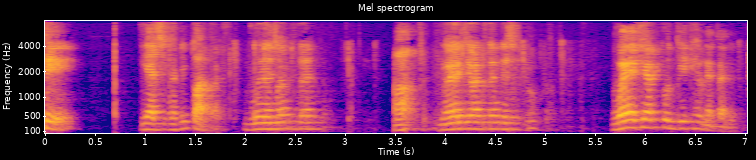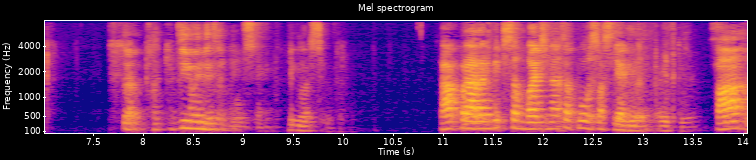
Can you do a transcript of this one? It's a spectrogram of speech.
ते अट? हा? अट काय त्यासाठी? वयाची अट कोणती ठेवण्यात आली सर, हा किती महिन्याचा कोर्स आहे किती वर्ष हा प्रारंभिक संभाषणाचा कोर्स असल्यामुळे हा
